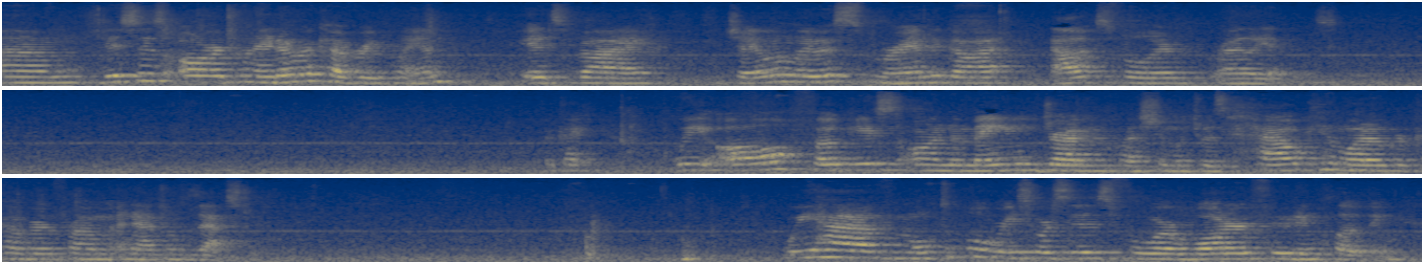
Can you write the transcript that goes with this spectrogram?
Um, this is our tornado recovery plan. It's by Jalen Lewis, Miranda Gott, Alex Fuller, Riley Evans. Okay, we all focused on the main driving question, which was how can Oak recover from a natural disaster? We have multiple resources for water, food, and clothing.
